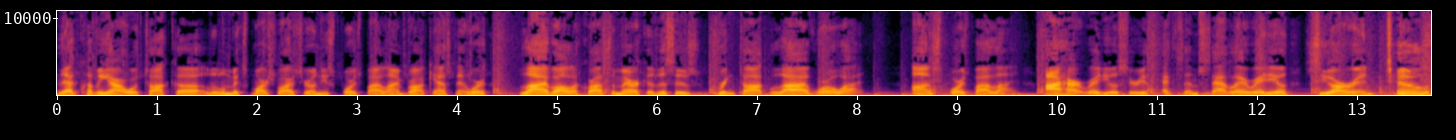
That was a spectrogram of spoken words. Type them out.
Next coming hour, we'll talk uh, a little mixed martial arts here on the Sports Byline Broadcast Network, live all across America. This is Ring Talk live worldwide on Sports Byline, iHeartRadio, Sirius XM Satellite Radio, CRN2,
